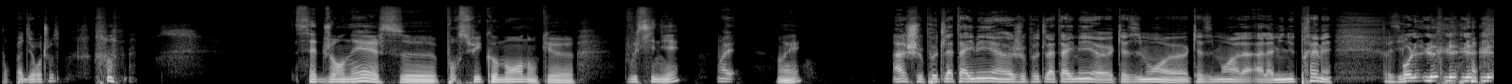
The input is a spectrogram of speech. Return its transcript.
pour pas dire autre chose. Cette journée, elle se poursuit comment? Donc, euh, vous signez? Ouais. Ouais. Ah, je peux te la timer, euh, je peux te la timer euh, quasiment euh, quasiment à la, à la minute près, mais bon, le le le le, le-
